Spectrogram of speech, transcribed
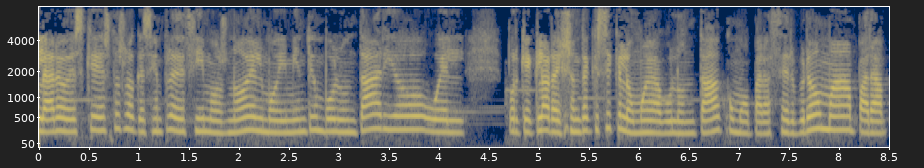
Claro, es que esto es lo que siempre decimos, ¿no? El movimiento involuntario o el... Porque claro, hay gente que sí que lo mueve a voluntad como para hacer broma, para...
